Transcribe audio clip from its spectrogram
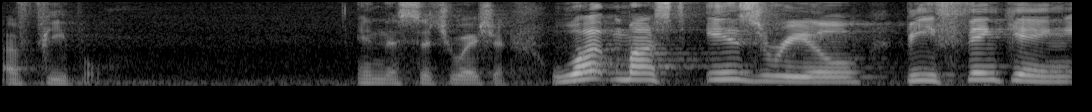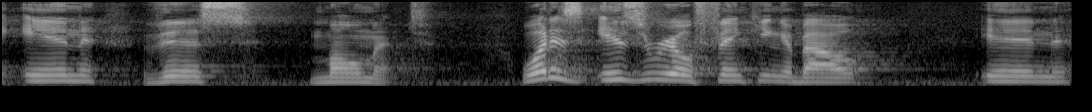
of people in this situation. What must Israel be thinking in this moment? What is Israel thinking about in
